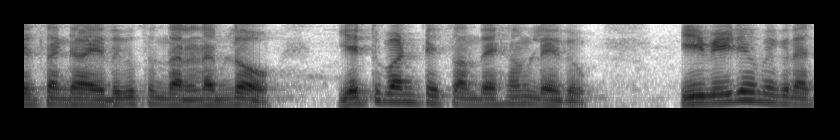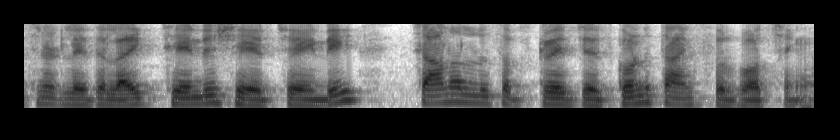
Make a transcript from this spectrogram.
దేశంగా ఎదుగుతుందనడంలో ఎటువంటి సందేహం లేదు. ఈ వీడియో మీకు నచ్చినట్లయితే లైక్ చేయండి షేర్ చేయండి. ఛానల్ను సబ్స్క్రైబ్ చేసుకోండి. Thanks for watching.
